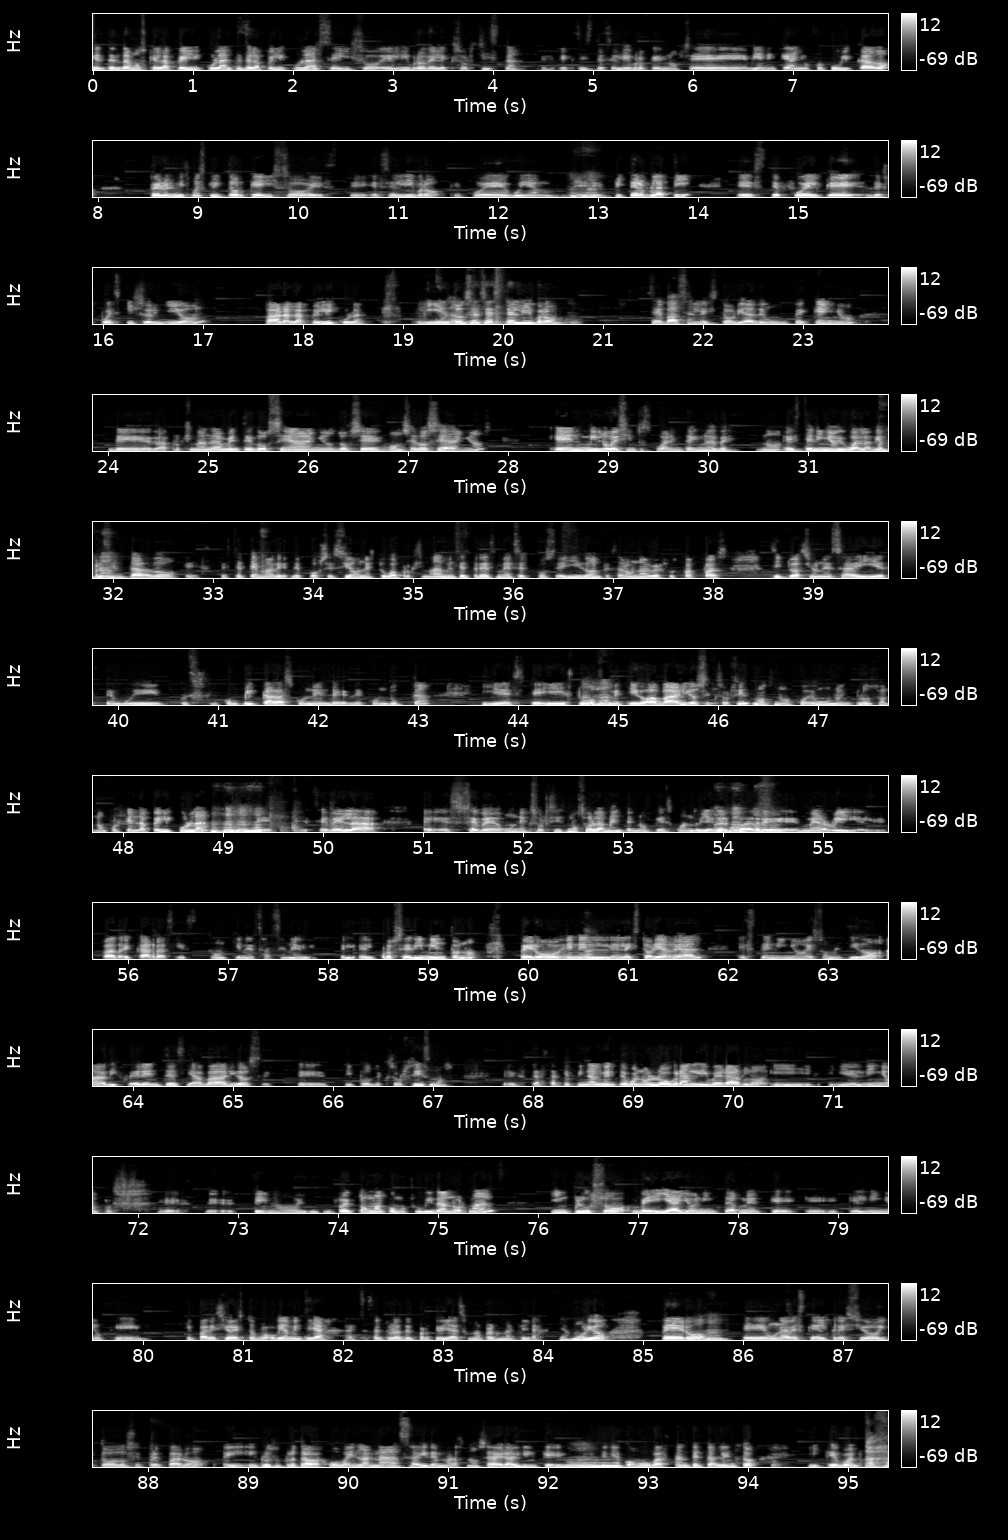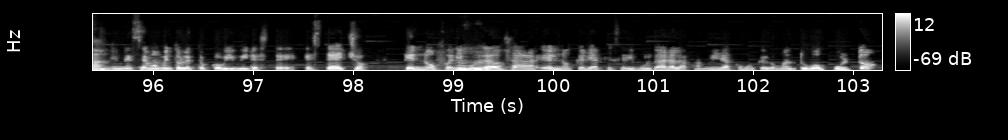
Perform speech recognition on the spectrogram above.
que entendamos que la película, antes de la película se hizo el libro del exorcista. E, existe ese libro que no sé bien en qué año fue publicado, pero el mismo escritor que hizo este, ese libro, que fue William eh, Peter Blatty, este, fue el que después hizo el guion para la película. Y entonces este libro se basa en la historia de un pequeño de aproximadamente 12 años, 12, 11, 12 años, en 1949, ¿no? Este niño igual había presentado este, este tema de, posesión, estuvo aproximadamente tres meses poseído, empezaron a ver sus papás situaciones ahí este, muy pues, complicadas con él de, conducta y este y estuvo sometido a varios exorcismos, no fue uno incluso, ¿no? Porque en la película este, se ve la eh, se ve un exorcismo solamente, ¿no? Que es cuando llega el padre Merrill y el padre Carras y son quienes hacen el, el, procedimiento, ¿no? Pero en, el, en la historia real, este niño es sometido a diferentes y a varios este, tipos de exorcismos. Este, hasta que finalmente, bueno, logran liberarlo y, el niño, pues, este, sí, ¿no? Retoma como su vida normal. Incluso veía yo en internet que, que, que el niño que, que padeció esto, obviamente ya a estas alturas del partido ya es una persona que ya, ya murió, pero eh, una vez que él creció y todo, se preparó, e incluso creo trabajó en la NASA y demás, ¿no? O sea, era alguien que, tenía mm. como bastante talento y que, bueno, en, ese momento le tocó vivir este, este hecho, que no fue divulgado, o sea, él no quería que se divulgara, la familia como que lo mantuvo oculto,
